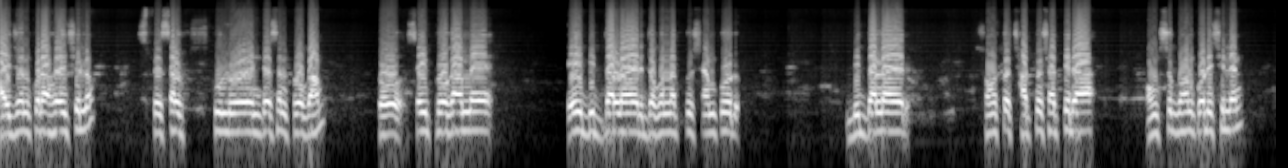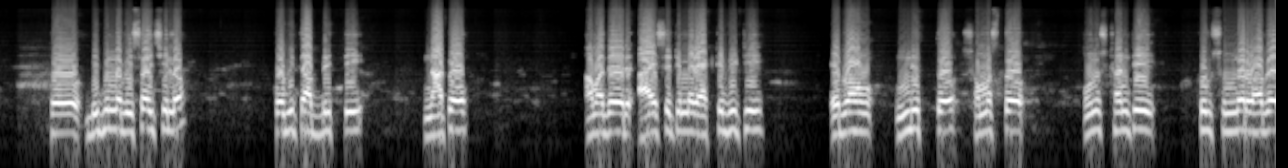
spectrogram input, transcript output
আয়োজন করা হয়েছিল। স্পেশাল স্কুল ওরিয়েন্টেশন প্রোগ্রাম তো সেই প্রোগ্রামে এই বিদ্যালয়ের জগন্নাথপুর শ্যামপুর বিদ্যালয়ের সমস্ত ছাত্রছাত্রীরা অংশগ্রহণ করেছিলেন। তো বিভিন্ন বিষয় ছিল, কবিতা, আবৃত্তি, নাটক, আমাদের আইএসসি টিমের অ্যাক্টিভিটি এবং নৃত্য, সমস্ত অনুষ্ঠানটি খুব সুন্দরভাবে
